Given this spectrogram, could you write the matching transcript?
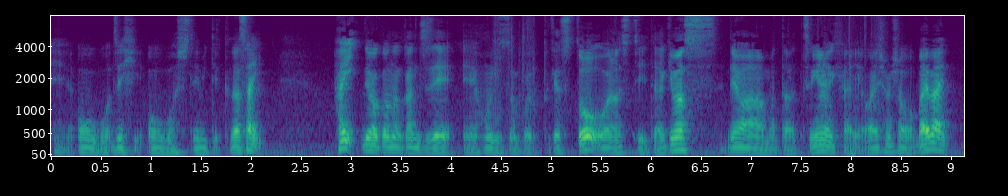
え、応募、ぜひ応募してみてください。はい。ではこんな感じで、えー、本日のポッドキャストを終わらせていただきます。ではまた次の機会でお会いしましょう。バイバイ。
